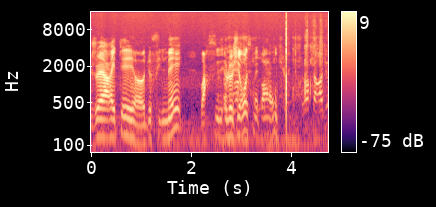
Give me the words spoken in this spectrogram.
je vais arrêter euh, de filmer, voir si le gyro se met pas en route. Tu vas voir ta radio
